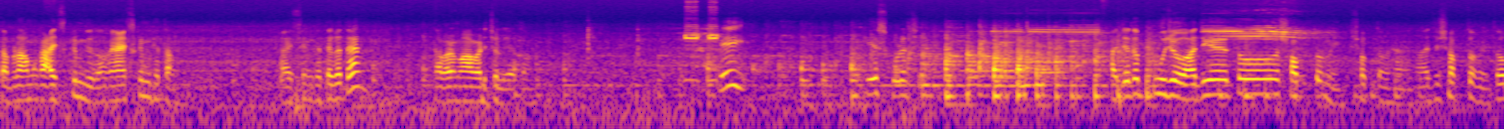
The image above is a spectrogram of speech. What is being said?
তারপর আমাকে আইসক্রিম দিত, আমি আইসক্রিম খেতাম। আইসক্রিম খেতে খেতে তারপর মা বাড়ি চলে যেতাম। এই কেস করেছে। আজকে তো পুজো, আজকে তো সপ্তমী সপ্তমী হ্যাঁ আজকে সপ্তমী, তো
